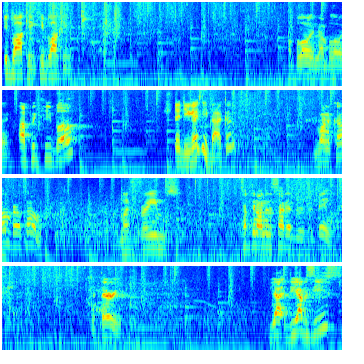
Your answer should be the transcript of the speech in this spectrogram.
Keep blocking, keep blocking. I'm blowing, I'm blowing. Up, can you blow? Shit, do you guys need backup? You wanna come, bro? Come. My frames. Tuck on onto the side of the, the thing. The theory. Yeah, do you have Z's?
